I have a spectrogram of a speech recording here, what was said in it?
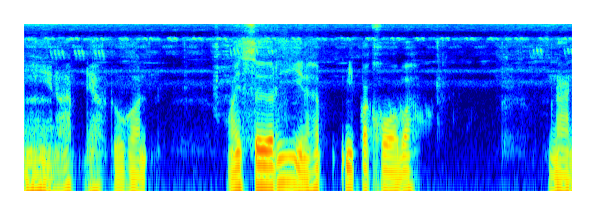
นี่นะครับ เดี๋ยวดูก่อนหอยเซอรี่นะครับ มีปลาคอบ่นั่น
